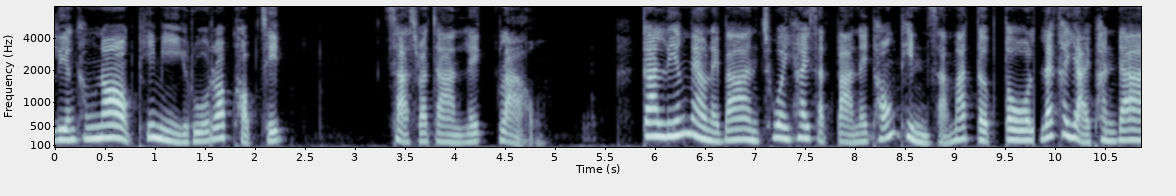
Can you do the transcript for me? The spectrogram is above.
เลี้ยงข้างนอกที่มีรั้วรอบขอบชิด ศาสตราจารย์เล็กกล่าว การเลี้ยงแมวในบ้านช่วยให้สัตว์ป่าในท้องถิ่นสามารถเติบโตและขยายพันธุ์ได้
